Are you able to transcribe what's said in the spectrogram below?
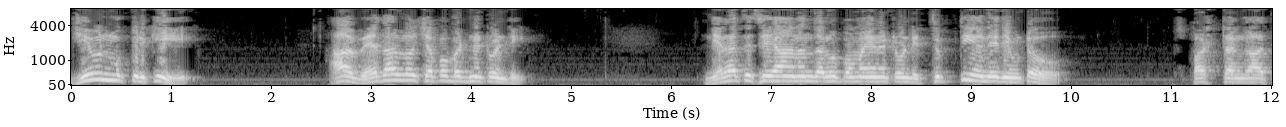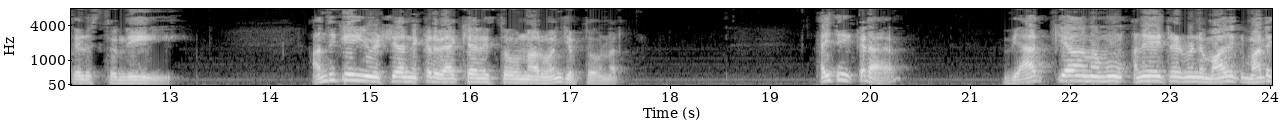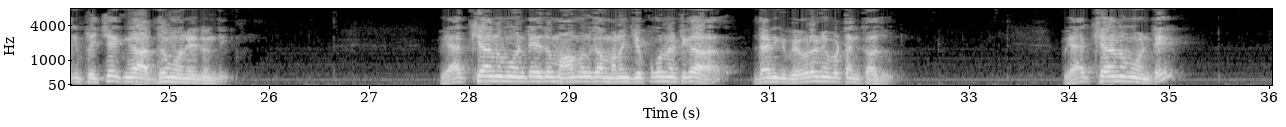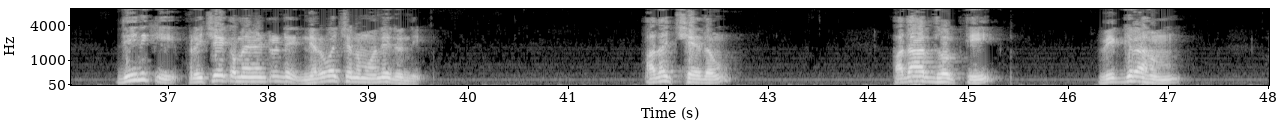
జీవన్ముక్తుడికి ఆ వేదాల్లో చెప్పబడినటువంటి నిరతిశయానంద రూపమైనటువంటి తృప్తి అనేది ఏమిటో స్పష్టంగా తెలుస్తుంది. అందుకే ఈ విషయాన్ని ఇక్కడ వ్యాఖ్యానిస్తూ ఉన్నారు అని చెప్తూ ఉన్నారు. అయితే ఇక్కడ వ్యాఖ్యానము అనేటటువంటి మాటకి ప్రత్యేకంగా అర్థం అనేది ఉంది. వ్యాఖ్యానము అంటే ఏదో మామూలుగా మనం చెప్పుకున్నట్టుగా దానికి వివరణ ఇవ్వటం కాదు. వ్యాఖ్యానము అంటే దీనికి ప్రత్యేకమైనటువంటి నిర్వచనము అనేది ఉంది. పదచ్ఛేదం పదార్థోక్తి విగ్రహం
